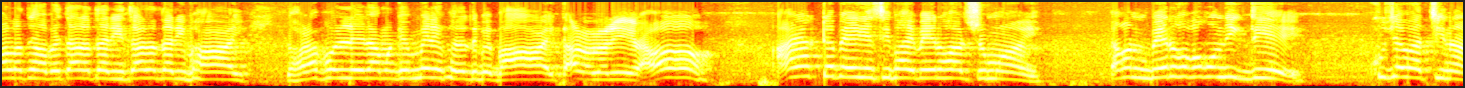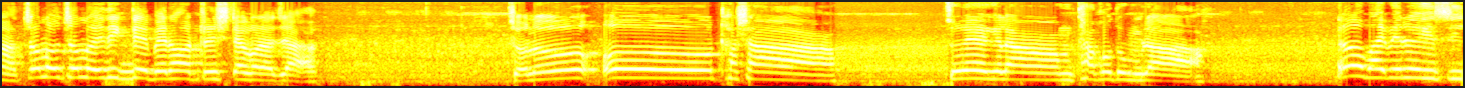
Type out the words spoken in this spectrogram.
পালাতে হবে তাড়াতাড়ি তাড়াতাড়ি ভাই। ধরা পড়লে এরা আমাকে মেরে ফেলে দেবে ভাই, তাড়াতাড়ি। ও আর একটা পেয়ে গেছি ভাই বের হওয়ার সময়। এখন বের হব কোন দিক দিয়ে? খুঁজে পাচ্ছি না। চলো চলো, এদিক দিয়ে বের হওয়ার চেষ্টা করা যাক। চলো, ও, ঠাসা। চলে গেলাম, থাকো তোমরা। ও ভাই, বের হয়ে গেছি।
